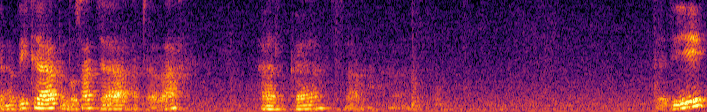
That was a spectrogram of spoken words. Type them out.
Yang ketiga tentu saja adalah harga saham. Jadi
